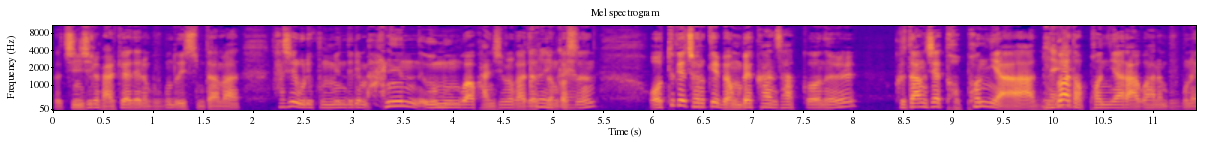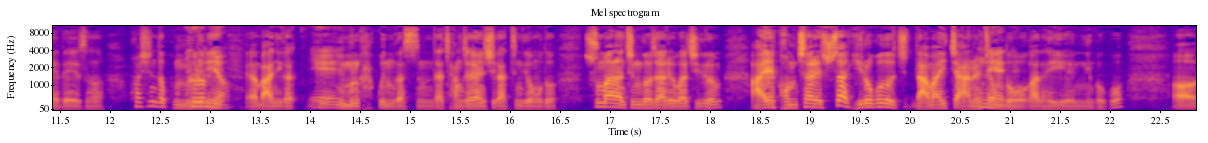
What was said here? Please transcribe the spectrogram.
그 진실을 밝혀야 되는 부분도 있습니다만 사실 우리 국민들이 많은 의문과 관심을 가졌던 그러니까요. 것은 어떻게 저렇게 명백한 사건을 그 당시에 덮었냐, 누가 네. 덮었냐라고 하는 부분에 대해서 훨씬 더 국민들이 그럼요. 많이 가, 예. 의문을 갖고 있는 것 같습니다. 장자연 씨 같은 경우도 수많은 증거 자료가 지금 아예 검찰의 수사 기록으로 남아 있지 않을 네, 정도가 되어 있는 거고 어,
